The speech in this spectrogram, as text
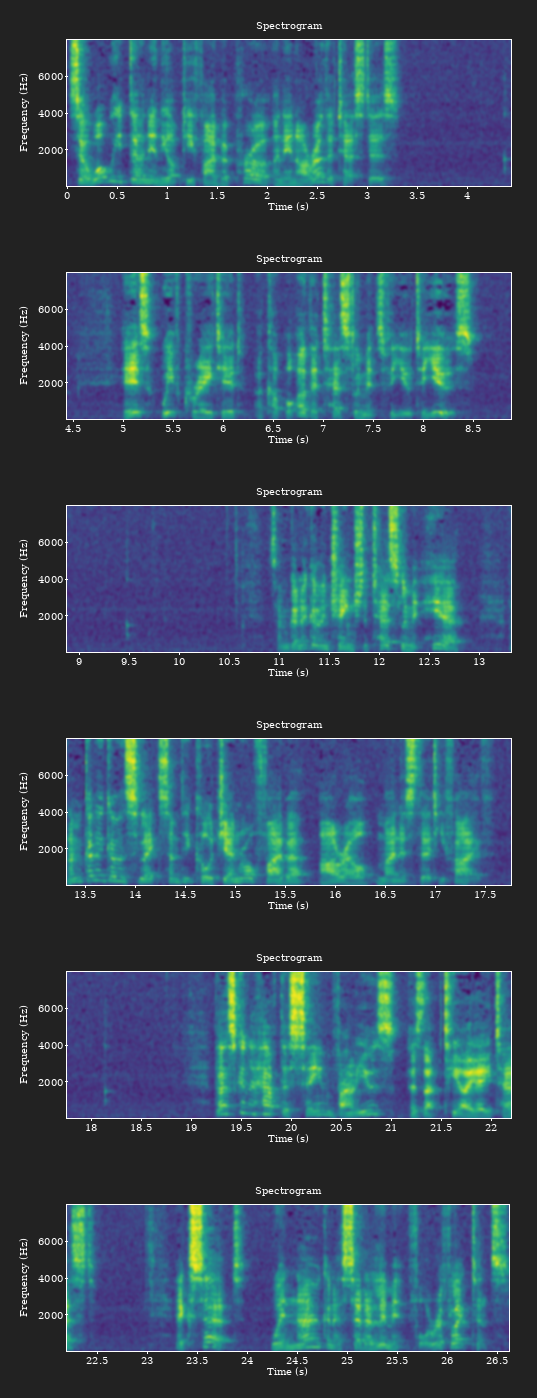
So what we've done in the OptiFiber Pro and in our other testers is we've created a couple other test limits for you to use. So I'm going to go and change the test limit here and I'm going to go and select something called General Fiber RL minus 35. That's going to have the same values as that TIA test, except we're now going to set a limit for reflectance,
